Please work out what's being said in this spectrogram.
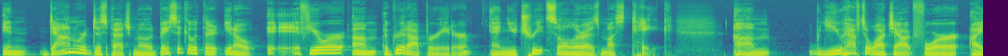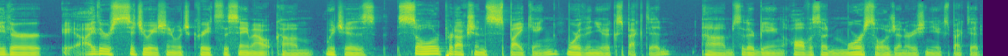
In downward dispatch mode, basically what they're, you know, if you're um, a grid operator and you treat solar as must take, um, you have to watch out for either either situation which creates the same outcome, which is solar production spiking more than you expected. Um, so there being all of a sudden more solar generation than you expected,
